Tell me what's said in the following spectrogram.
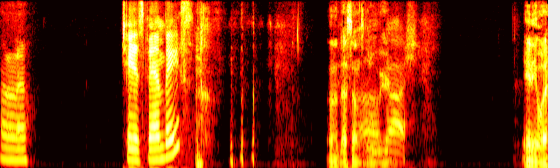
I don't know. Jada's fan base. Uh, that sounds a little weird. Gosh, Anyway,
